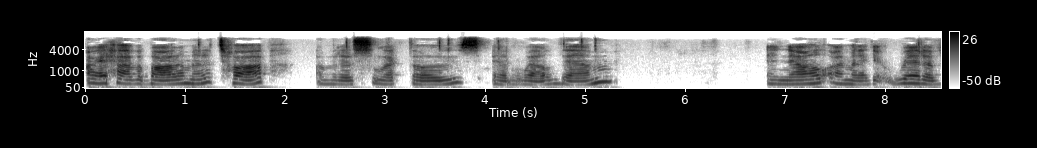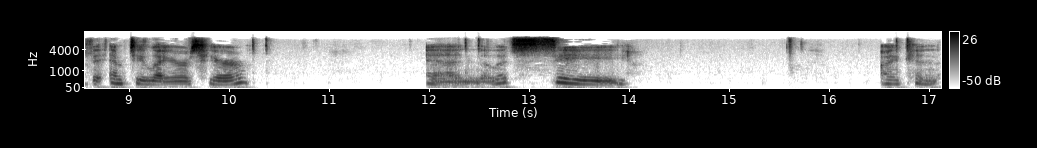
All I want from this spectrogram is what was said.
I have a bottom and a top. I'm going to select those and weld them. And now I'm going to get rid of the empty layers here. And let's see. I can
